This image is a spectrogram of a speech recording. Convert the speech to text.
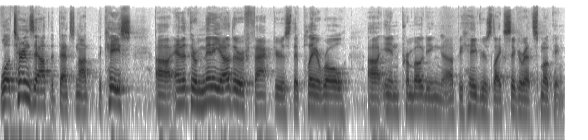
Well, it turns out that that's not the case, uh, and that there are many other factors that play a role uh, in promoting uh, behaviors like cigarette smoking.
